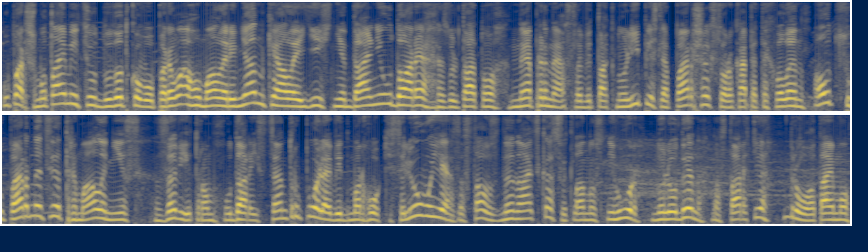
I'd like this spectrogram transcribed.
У першому таймі цю додаткову перевагу мали рівнянки, але їхні дальні удари результату не принесли. Відтак нулі після перших 45 хвилин. А от суперниці тримали ніс за вітром. Удар із центру поля від Марго Кісельової застав зненацька Світлану Снігур 0-1 на старті другого тайму.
